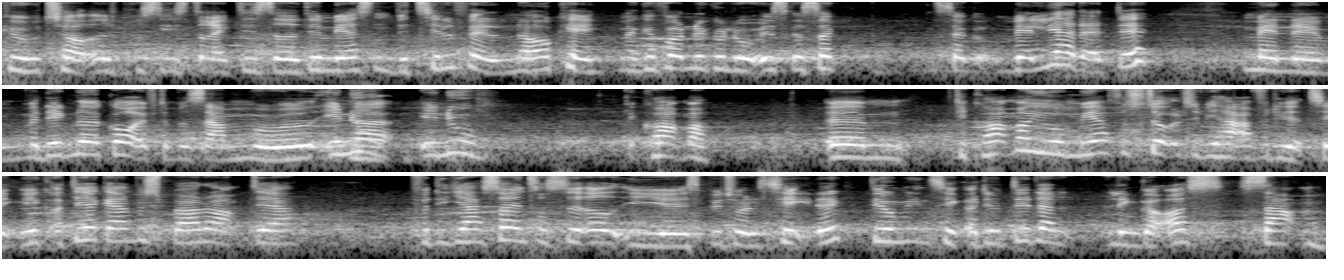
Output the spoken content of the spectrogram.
købe tøjet præcis det rigtige sted. Det er mere sådan ved tilfælde, Nå, okay, man kan få den økologisk, og så, så vælger jeg da det. Men, øh, men det er ikke noget, jeg går efter på samme måde. Endnu, Nej. endnu. Det kommer. Øhm, det kommer jo mere forståelse, vi har for de her ting. Ikke? Og det, jeg gerne vil spørge dig om, det er, fordi jeg er så interesseret i uh, spiritualitet, ikke? Det er jo min ting, og det er jo det, der linker os sammen.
